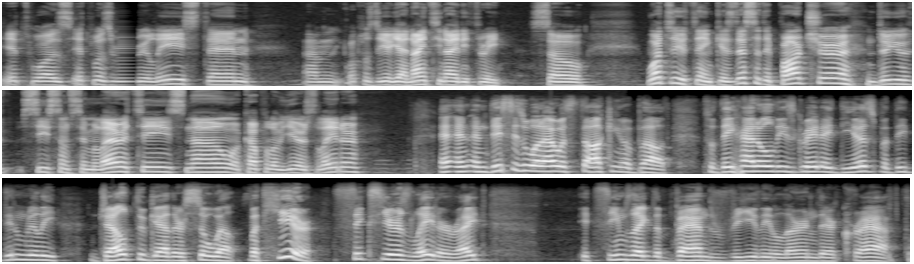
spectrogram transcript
it was it was released in um, what was the year? Yeah, 1993. So, what do you think? Is this a departure? Do you see some similarities now, a couple of years later? And, and, and this is what I was talking about. So they had all these great ideas, but they didn't really gel together so well. But here, six years later, right? It seems like the band really learned their craft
